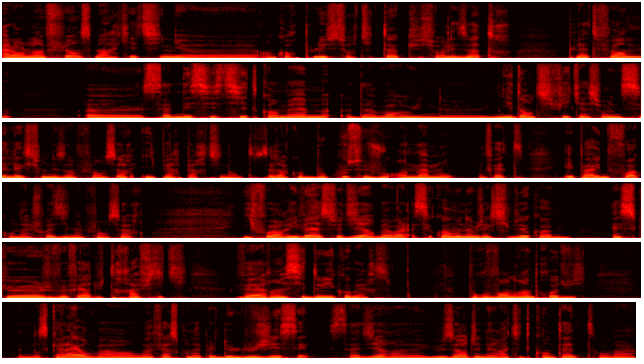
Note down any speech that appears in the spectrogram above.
Alors l'influence marketing, encore plus sur TikTok que sur les autres plateformes, ça nécessite quand même d'avoir une, identification, une sélection des influenceurs hyper pertinente. C'est-à-dire que beaucoup se jouent en amont, en fait, et pas une fois qu'on a choisi l'influenceur il faut arriver à se dire, ben voilà, c'est quoi mon objectif de com? Est-ce que je veux faire du trafic vers un site de e-commerce pour vendre un produit? Dans ce cas-là, on va, on va faire ce qu'on appelle de l'UGC, c'est-à-dire euh, User Generated Content. On va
